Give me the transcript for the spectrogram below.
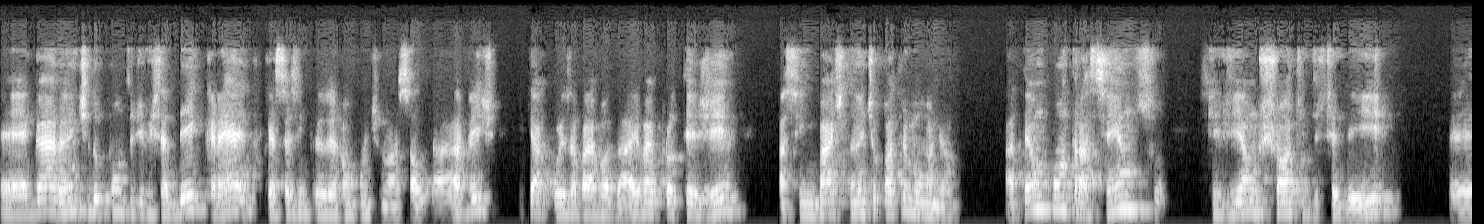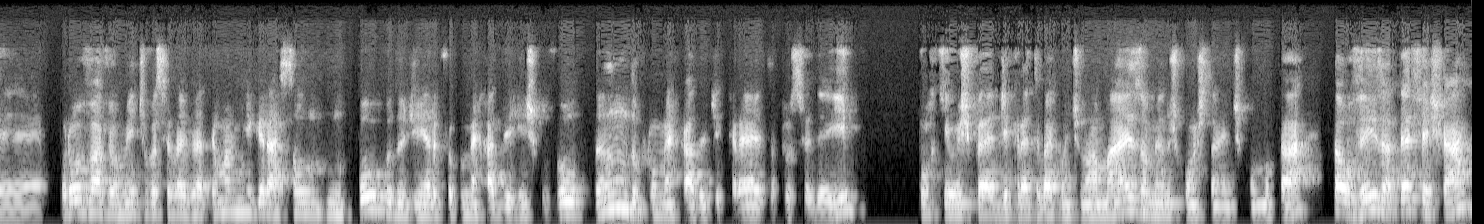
é, garante do ponto de vista de crédito que essas empresas vão continuar saudáveis, que a coisa vai rodar e vai proteger assim bastante o patrimônio. Até um contrassenso, se vier um choque de CDI, é, provavelmente você vai ver até uma migração um pouco do dinheiro que foi para o mercado de risco voltando para o mercado de crédito, para o CDI, porque o spread de crédito vai continuar mais ou menos constante como está, talvez até fechar,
